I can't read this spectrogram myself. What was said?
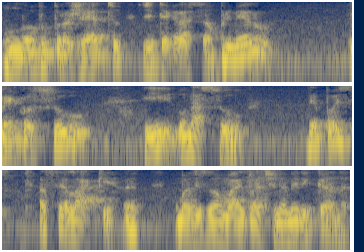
um novo projeto de integração. Primeiro, Mercosul e Unasul. Depois, a CELAC, né? uma visão mais latino-americana.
